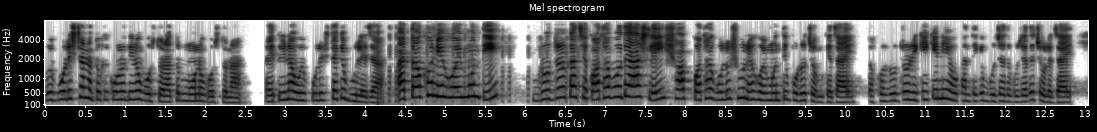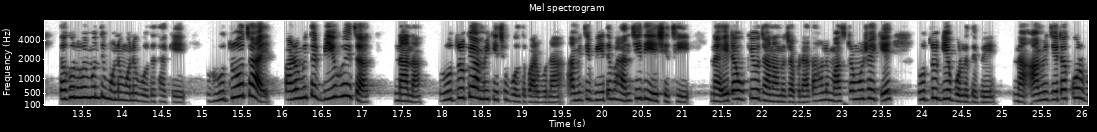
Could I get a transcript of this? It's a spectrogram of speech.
ওই পুলিশটা না তোকে কোনোদিনও বসতো না, তোর মনও বসতো না। তাই তুই না ওই পুলিশটাকে ভুলে যা। আর তখনই হৈমন্তী রুদ্রর কাছে কথা বলতে আসলেই সব কথাগুলো শুনে হৈমন্তী পুরো চমকে যায়। তখন রুদ্র রিকিকে নিয়ে ওখান থেকে বুঝাতে বুঝাতে চলে যায়। তখন হৈমন্তী মনে মনে বলতে থাকে, রুদ্রও চায় পারমিতার বিয়ে হয়ে যাক? না না রুদ্রকে আমি কিছু বলতে পারব না। আমি যে বিয়েতে ভাঞ্চি দিয়ে এসেছি, না, এটা ওকেও জানানো যাবে না। তাহলে মাস্টার মশাইকে রুদ্র গিয়ে বলে দেবে, না, আমি যেটা করব,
